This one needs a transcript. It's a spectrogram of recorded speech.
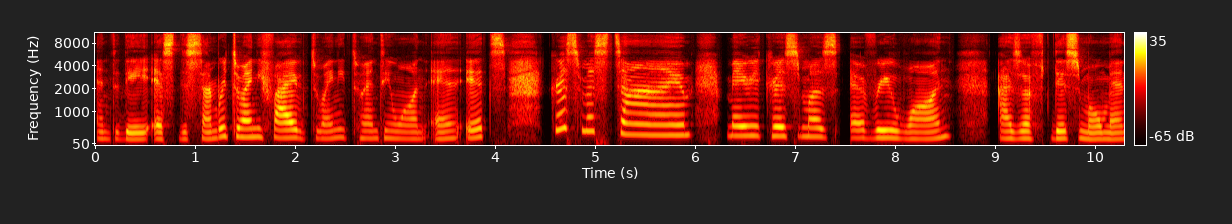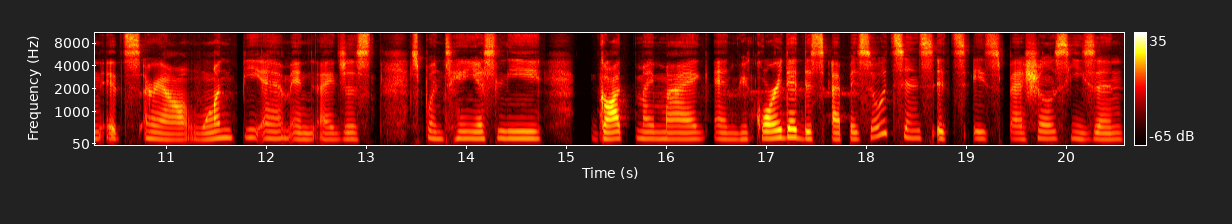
And today is December 25, 2021, and it's Christmas time. Merry Christmas, everyone. As of this moment, it's around 1 p.m., and I just spontaneously got my mic and recorded this episode since it's a special season.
